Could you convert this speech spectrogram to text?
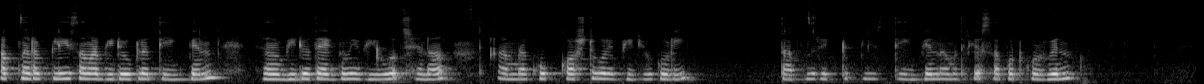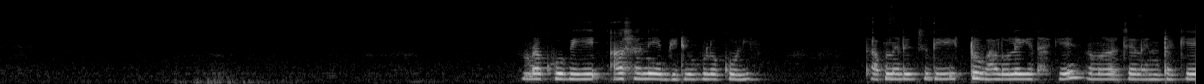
আপনারা প্লিজ আমার ভিডিওগুলো দেখবেন। ভিডিওতে একদমই ভিউ হচ্ছে না। আমরা খুব কষ্ট করে ভিডিও করি। তা আপনারা একটু প্লিজ দেখবেন, আমাদেরকে সাপোর্ট করবেন। আমরা খুবই আশা নিয়ে ভিডিওগুলো করি। তা আপনাদের যদি একটু ভালো লেগে থাকে, আমার চ্যানেলটাকে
